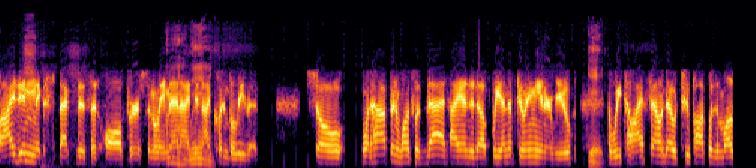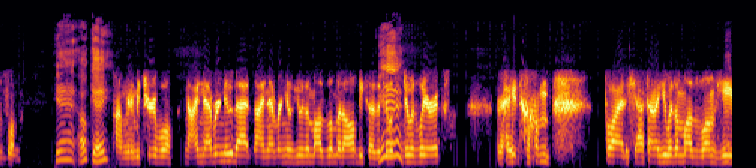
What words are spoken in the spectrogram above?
I didn't expect this at all, personally, man. Oh, I didn't. I couldn't believe it. So what happened was with that, I ended up. We ended up doing the interview, Good. and we. T- I found out Tupac was a Muslim. Yeah. Okay. I'm going to be truthful. Now, I never knew that. I never knew he was a Muslim at all because you Yeah. listen to his lyrics, right? Um, but I found out he was a Muslim. He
